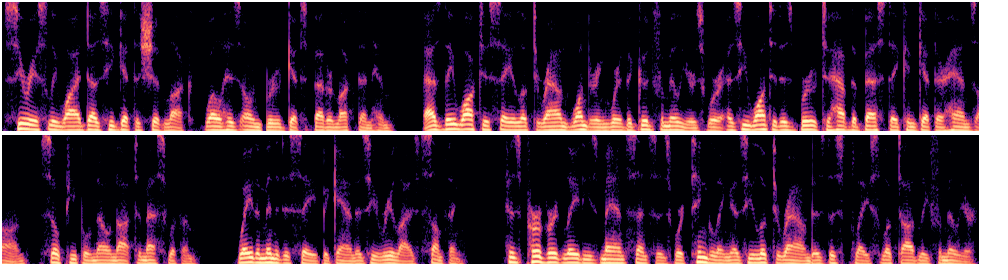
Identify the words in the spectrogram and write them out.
Seriously why does he get the shit luck while his own brood gets better luck than him? As they walked Issei looked around wondering where the good familiars were as he wanted his brood to have the best they can get their hands on, so people know not to mess with them. Wait a minute Issei began as he realized something. His pervert lady's man senses were tingling as he looked around as this place looked oddly familiar.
